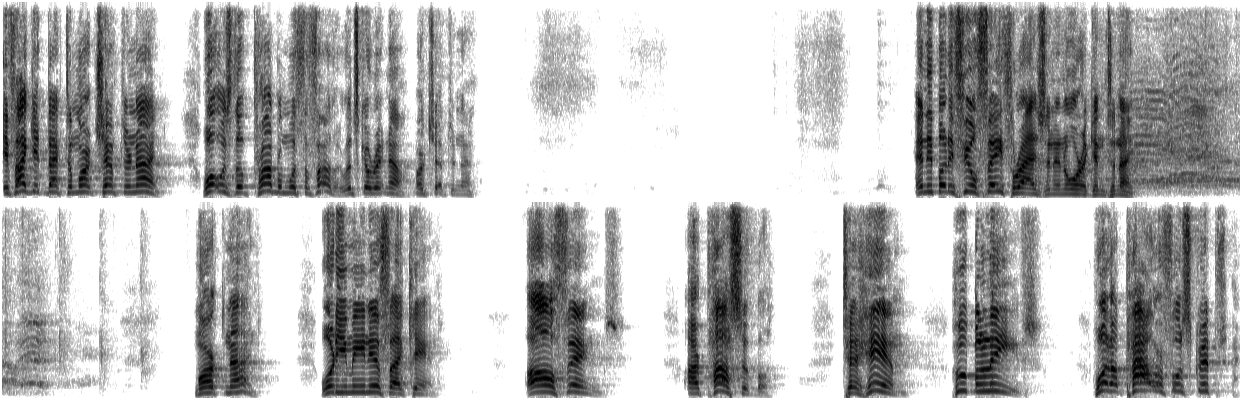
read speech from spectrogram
If I get back to Mark chapter 9, what was the problem with the father? Let's go right now. Mark chapter 9. Anybody feel faith rising in Oregon tonight? Mark 9. What do you mean if I can? All things are possible to him who believes. What a powerful scripture.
